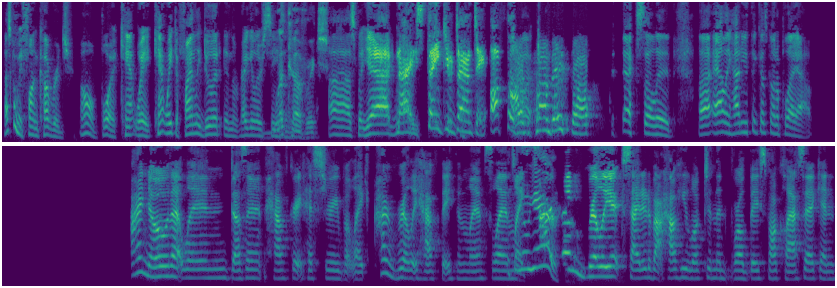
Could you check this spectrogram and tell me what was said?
That's going to be fun coverage. Oh boy. Can't wait. Can't wait to finally do it in the regular season. What coverage? Ah, but yeah, nice. Thank you, Dante. Off the Out hook. of town baseball. Excellent. Uh, Allie, how do you think it's going to play out? I know that Lynn doesn't have great history, but like I really have faith in Lance Lynn. It's like new year. I'm really excited about how he looked in the World Baseball Classic and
